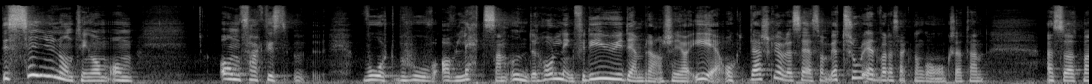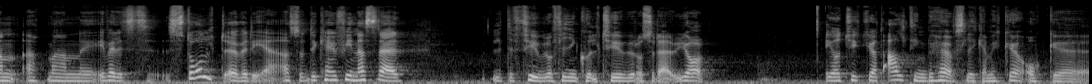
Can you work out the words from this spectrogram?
det säger ju någonting om, om, om faktiskt vårt behov av lättsam underhållning. För det är ju i den branschen jag är. Och där skulle jag vilja säga som, jag tror Edvard har sagt någon gång också att han Alltså att man, att man är väldigt stolt över det. Alltså det kan ju finnas där lite ful och fin kultur och sådär. Jag, jag tycker ju att allting behövs lika mycket och eh,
